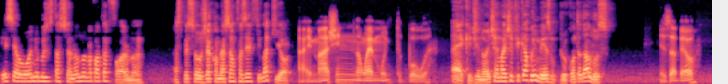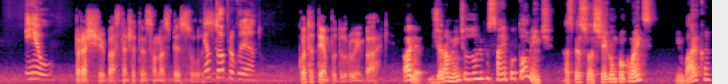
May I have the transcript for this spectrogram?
Esse é o ônibus estacionando na plataforma. As pessoas já começam a fazer fila aqui, ó. A imagem não é muito boa. É, que de noite a imagem fica ruim mesmo, por conta da luz. Isabel, Eu. preste bastante atenção nas pessoas. Eu tô procurando. Quanto tempo dura o embarque? Olha, geralmente os ônibus saem pontualmente. As pessoas chegam um pouco antes, embarcam,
